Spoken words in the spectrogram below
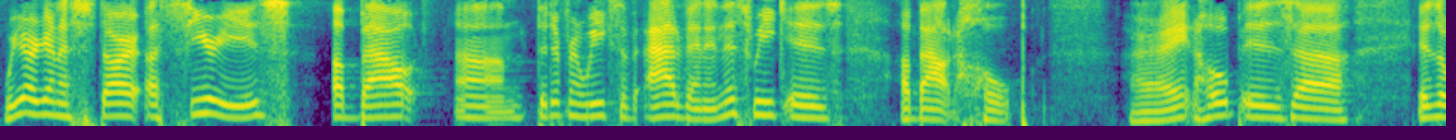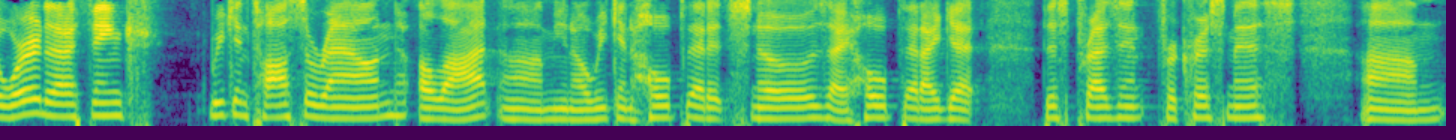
we are going to start a series about um, the different weeks of Advent. And this week is about hope. All right. Hope is, uh, is a word that I think we can toss around a lot. Um, you know, we can hope that it snows. I hope that I get this present for Christmas. Um,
